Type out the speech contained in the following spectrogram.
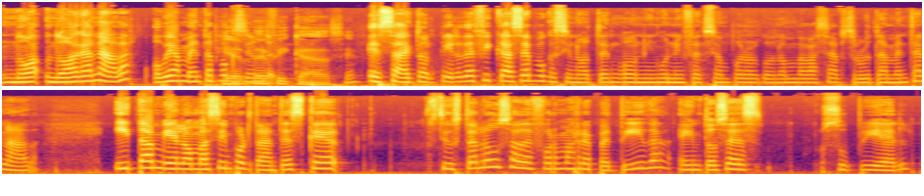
no, no haga nada, obviamente porque pierde eficacia. Exacto, pierde eficacia porque si no tengo ninguna infección por algo no me va a hacer absolutamente nada. Y también lo más importante es que si usted lo usa de forma repetida, entonces su piel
